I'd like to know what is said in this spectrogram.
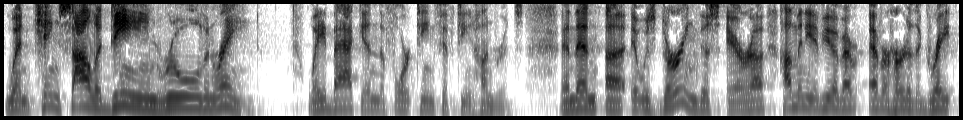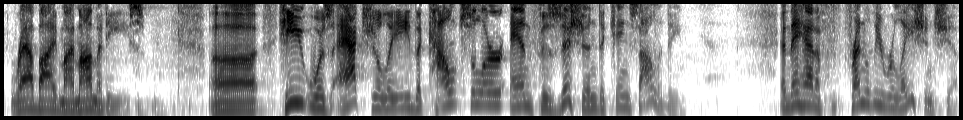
when King Saladin ruled and reigned way back in the 14, 1500s. And then uh, it was during this era. How many of you have ever, ever heard of the great Rabbi Maimonides? Uh, he was actually the counselor and physician to King Saladin. And they had a friendly relationship.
